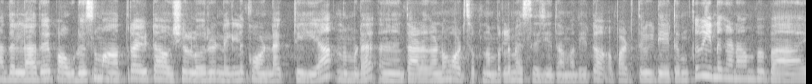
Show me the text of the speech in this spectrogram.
അതല്ലാതെ പൗഡേഴ്സ് മാത്രമായിട്ട് ആവശ്യമുള്ളവരുണ്ടെങ്കിൽ കോൺടാക്ട് ചെയ്യുക. നമ്മുടെ താഴെ കാണുന്ന വാട്സപ്പ് നമ്പറിൽ മെസ്സേജ് ചെയ്താൽ മതി കേട്ടോ. അപ്പോൾ അടുത്ത വീഡിയോ ആയിട്ട് നമുക്ക് വീണ്ടും കാണാം. ബൈ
